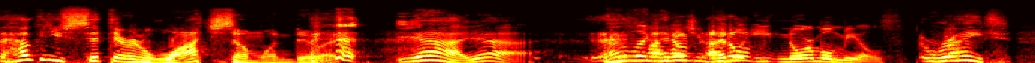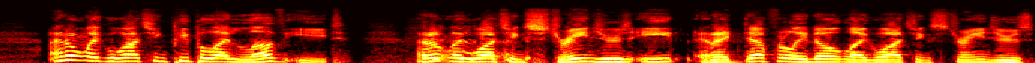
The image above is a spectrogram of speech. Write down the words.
how could you sit there and watch someone do it? yeah, yeah. I don't like I don't- watching I don't- eat normal meals. right. I don't like watching people I love eat. I don't like watching strangers eat, and I definitely don't like watching strangers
